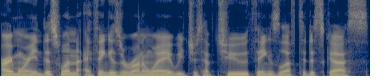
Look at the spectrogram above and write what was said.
All right, Maureen, this one I think is a runaway. We just have two things left to discuss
